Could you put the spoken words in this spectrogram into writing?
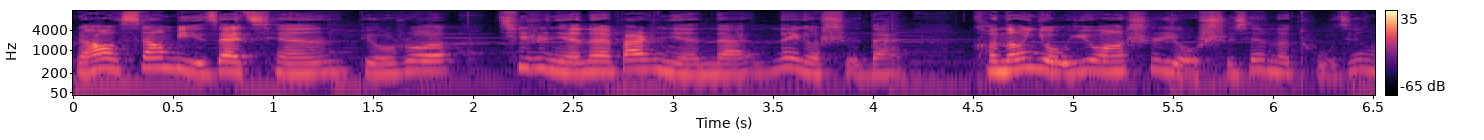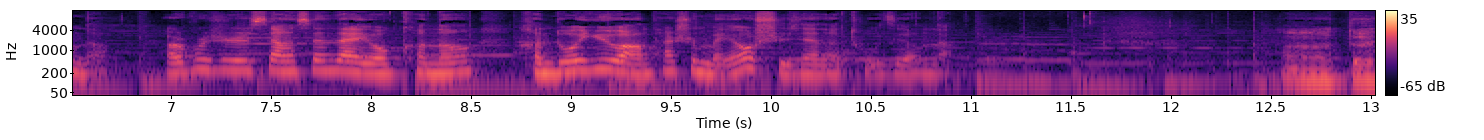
然后相比在前，比如说七十年代、八十年代那个时代，可能有欲望是有实现的途径的，而不是像现在有可能很多欲望它是没有实现的途径的。嗯、对，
